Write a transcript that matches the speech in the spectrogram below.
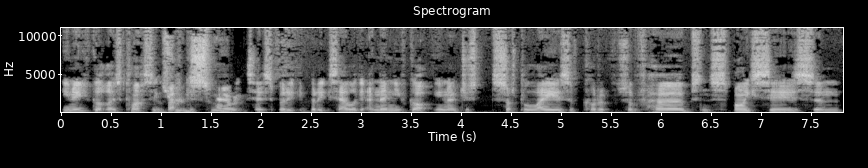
you know you've got those classic really characters, but it, but it's elegant, and then you've got you know just subtle layers of kind of sort of herbs and spices and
